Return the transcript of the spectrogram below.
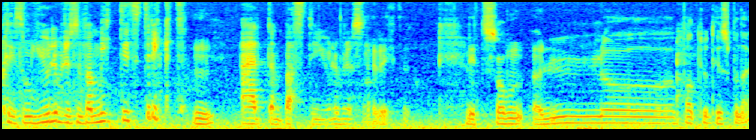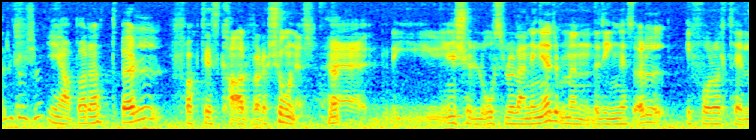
liksom julebrusen fra mitt distrikt Mm. er den beste julebrusen. Riktig. Litt som øl og patriotisme der, kanskje? Ja, bare at øl faktisk har variasjoner. Ja. Eh, unnskyld Oslo-lendinger, men Ringnes øl i forhold til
